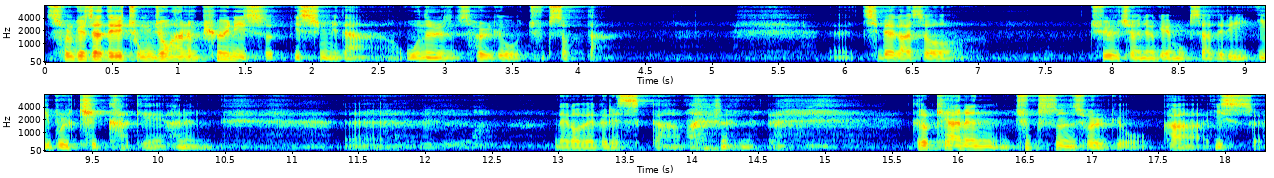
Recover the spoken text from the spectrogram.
설교자들이 종종 하는 표현이 있, 있습니다. 오늘 설교 죽 썼다. 집에 가서 주일 저녁에 목사들이 이불 킥하게 하는 내가 왜 그랬을까 그렇게 하는 죽순 설교가 있어요.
